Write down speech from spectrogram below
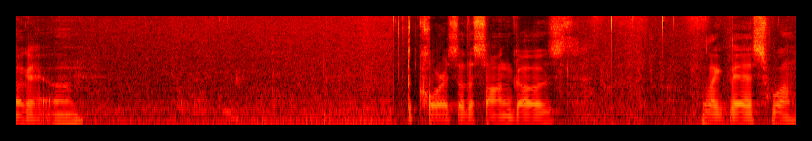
Okay, um, the chorus of the song goes like this. Well.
